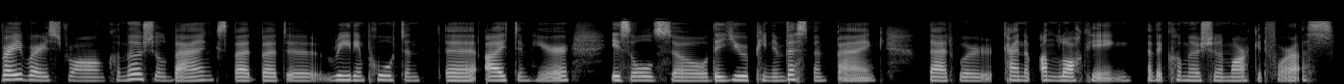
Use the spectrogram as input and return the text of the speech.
very very strong commercial banks but but a really important uh, item here is also the European Investment Bank that were kind of unlocking the commercial market for us.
